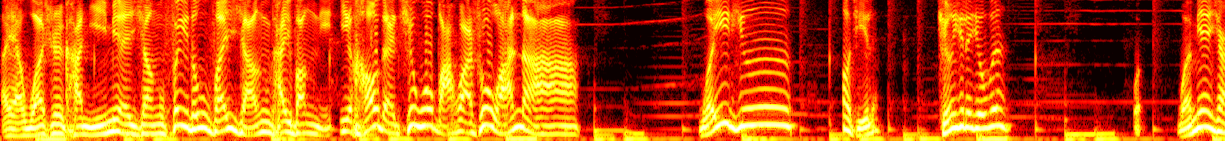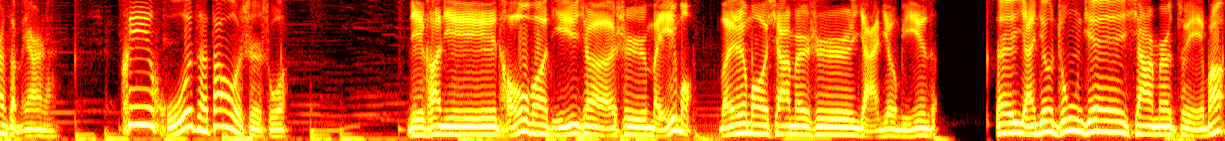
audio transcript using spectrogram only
哎呀，我是看你面相非同凡响才帮你，你好歹听我把话说完呐！”我一听好奇了，停下来就问：“我我面相怎么样了？”黑胡子道士说：“你看，你头发底下是眉毛，眉毛下面是眼睛、鼻子，在眼睛中间，下面嘴巴，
